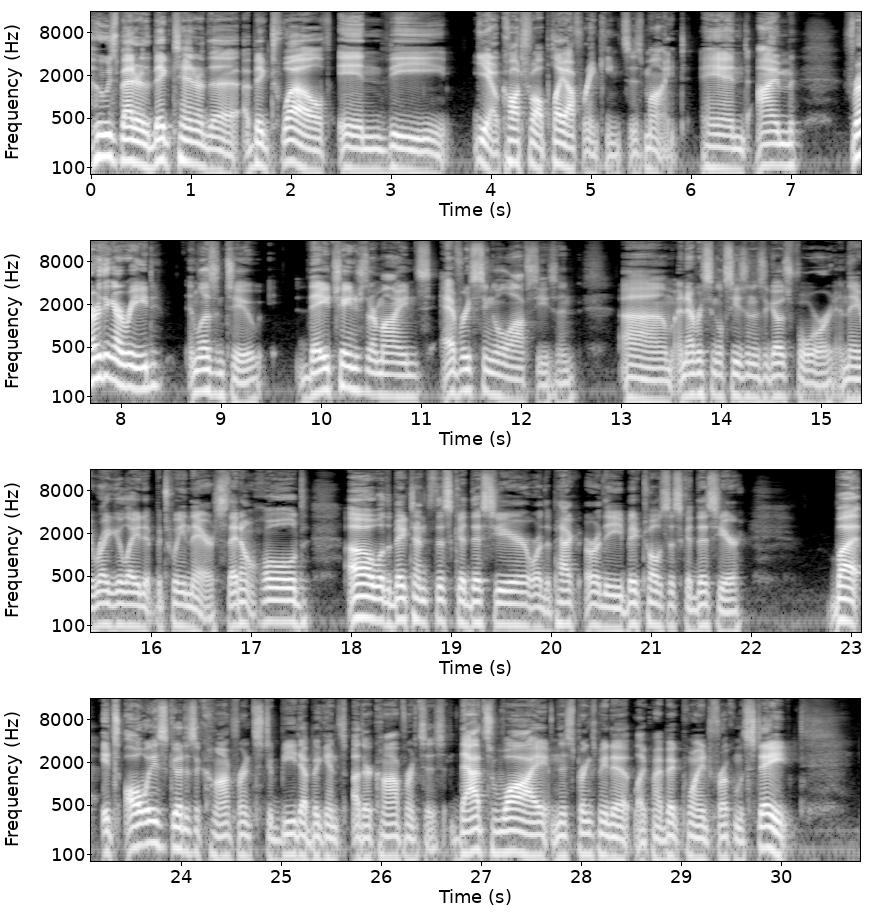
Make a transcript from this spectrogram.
who's better, the Big 10 or the Big 12 in the you know college football playoff rankings is mine. And I'm from everything I read and listen to, they change their minds every single offseason um, and every single season as it goes forward, and they regulate it between there. So they don't hold, oh, well, the Big Ten's this good this year, or the Pac or the Big 12's this good this year. But it's always good as a conference to beat up against other conferences. That's why, and this brings me to like my big point for Oklahoma State,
